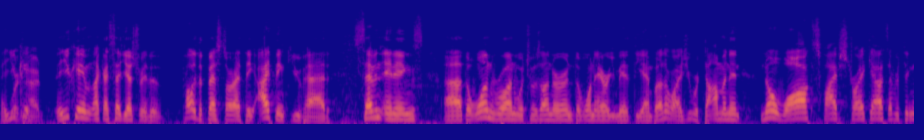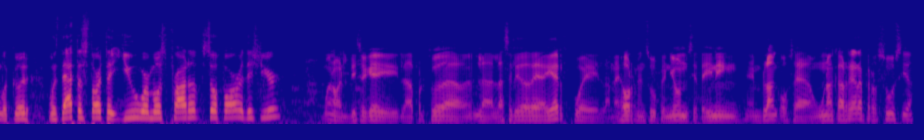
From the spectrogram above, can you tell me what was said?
And Working came, hard. And you came, like I said yesterday, the, probably the best start I think I think you've had. Seven innings, uh, the one run which was unearned, the one error you made at the end, but otherwise you were dominant. No walks, five strikeouts, everything looked good. Was that the start that you were most proud of so far this year? Bueno, él dice que la apertura, la, la salida de ayer fue la mejor en su opinión. Siete innings en blanco, o sea, una carrera pero sucia.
